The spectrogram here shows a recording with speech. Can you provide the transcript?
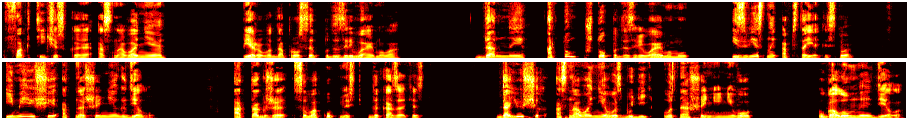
Фактическое основание первого допроса подозреваемого. Данные о том, что подозреваемому известны обстоятельства, имеющие отношение к делу, а также совокупность доказательств, дающих основание возбудить в отношении него уголовное дело,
